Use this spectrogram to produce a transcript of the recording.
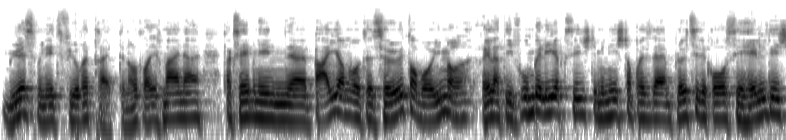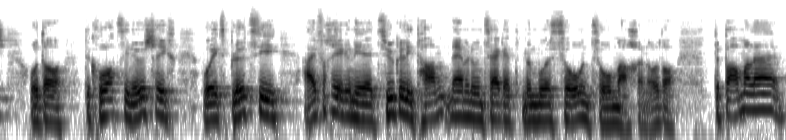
müssen wir nicht führen treten, oder? Ich meine, da sehen wir in äh, Bayern, wo der Söder, wo immer relativ unbeliebt war, der Ministerpräsident, plötzlich der große Held ist, oder der Kurz in Österreich, wo jetzt plötzlich einfach irgendwie Zügel in die Hand nehmen und sagen, man muss so und so machen, oder? Der Pamela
